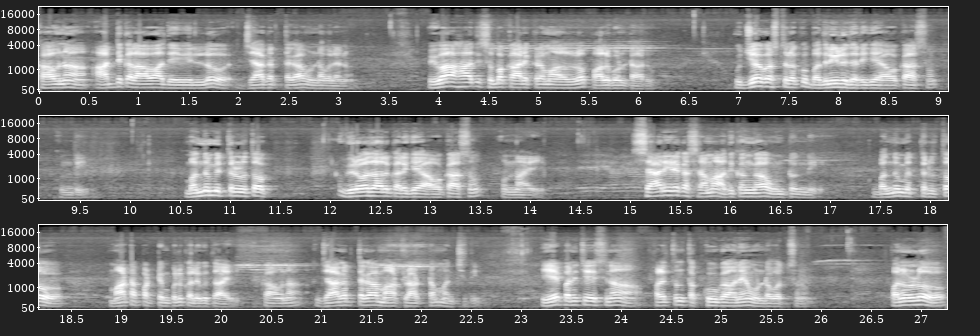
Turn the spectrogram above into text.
కావున ఆర్థిక లావాదేవీల్లో జాగ్రత్తగా ఉండవలెను. వివాహాది శుభ కార్యక్రమాలలో పాల్గొంటారు. ఉద్యోగస్తులకు బదిలీలు జరిగే అవకాశం ఉంది. బంధుమిత్రులతో విరోధాలు కలిగే అవకాశం ఉన్నాయి. శారీరక శ్రమ అధికంగా ఉంటుంది. బంధుమిత్రులతో మాట పట్టింపులు కలుగుతాయి. కావున జాగ్రత్తగా మాట్లాడటం మంచిది. ఏ పని చేసినా ఫలితం తక్కువగానే ఉండవచ్చును. పనులలో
